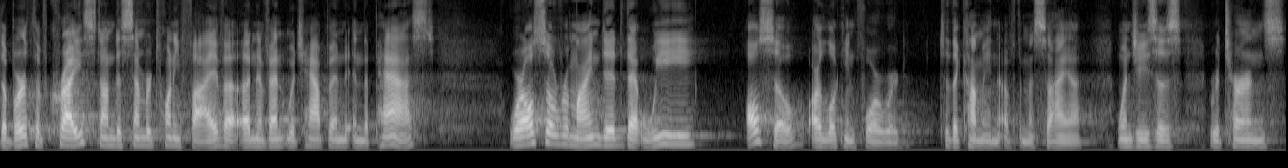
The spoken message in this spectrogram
the birth of Christ on December 25, an event which happened in the past, we're also reminded that we also are looking forward to the coming of the Messiah when Jesus returns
